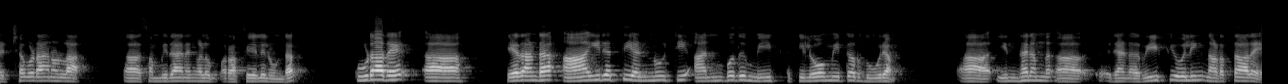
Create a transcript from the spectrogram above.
രക്ഷപ്പെടാനുള്ള സംവിധാനങ്ങളും റഫേലിലുണ്ട്. കൂടാതെ ഏതാണ്ട് ആയിരത്തി എണ്ണൂറ്റി അൻപത് മീ കിലോമീറ്റർ ദൂരം ഇന്ധനം റീഫ്യൂലിംഗ് നടത്താതെ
